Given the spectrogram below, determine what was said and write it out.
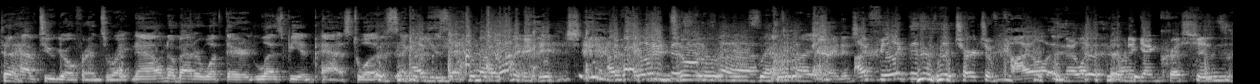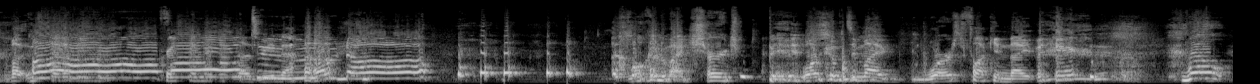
to have two girlfriends right now, no matter what their lesbian past was. I could use that to my advantage. I feel like this totally is, uh, use that to my advantage. I feel like this is the Church of Kyle, and they're like born again Christians, but instead of being Christian, they're just lesbian now. no. Welcome to my church, bitch. Welcome to my worst fucking nightmare. Well,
